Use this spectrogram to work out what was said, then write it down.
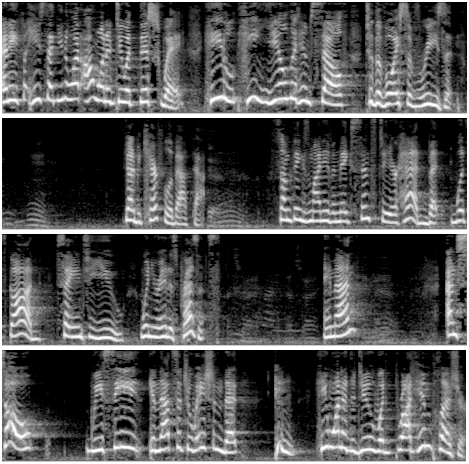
And he, he said, you know what? I want to do it this way. He, he yielded himself to the voice of reason. You got to be careful about that. Some things might even make sense to your head, but what's God saying to you when you're in His presence? Amen? And so, we see in that situation that he wanted to do what brought him pleasure,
